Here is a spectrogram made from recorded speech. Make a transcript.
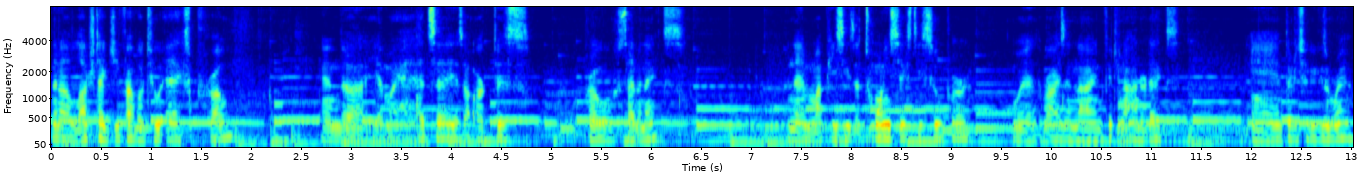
Then a Logitech G502X Pro. And uh, yeah, my headset is an Arctis Pro 7X. And then my PC is a 2060 Super with Ryzen 9 5900X and 32 gigs of RAM.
